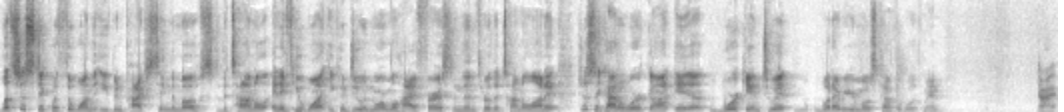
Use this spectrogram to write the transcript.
let's just stick with the one that you've been practicing the most, the tunnel. And if you want, you can do a normal high first and then throw the tunnel on it, just to kind of work on it, uh, work into it, whatever you're most comfortable with, man. All right.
